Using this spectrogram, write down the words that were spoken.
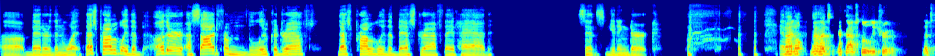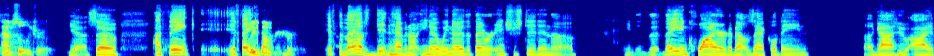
uh better than what that's probably the other aside from the Luka draft, that's probably the best draft they've had since getting Dirk. and yeah, I don't No, that's that's absolutely true. That's absolutely true. Yeah. So I think if they at least on paper if the Mavs didn't have an, you know, we know that they were interested in, uh, they inquired about Zach LaVine, a guy who I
